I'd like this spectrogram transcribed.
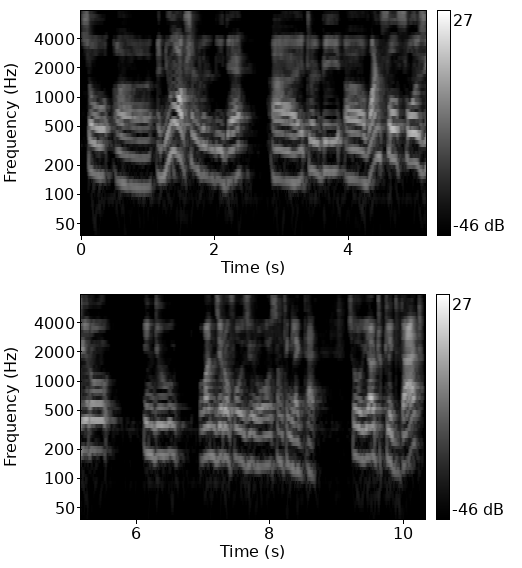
So uh, a new option will be there. It will be 1440 into 1040 or something like that. So you have to click that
